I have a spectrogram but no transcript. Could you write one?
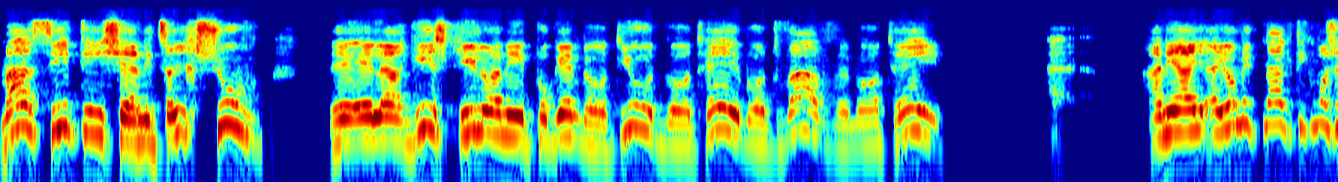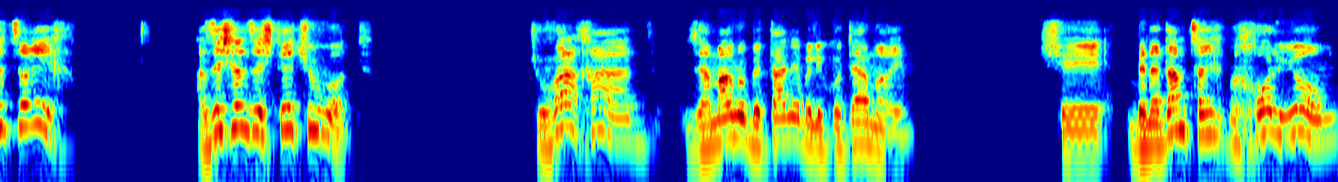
מה עשיתי שאני צריך שוב אה, להרגיש כאילו אני פוגם באות י', באות ה', באות ו' ובאות ה'? אני היום התנהגתי כמו שצריך. אז יש על זה שתי תשובות. תשובה אחת, זה אמרנו בתניא בליקוטי המרים, שבן אדם צריך בכל יום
